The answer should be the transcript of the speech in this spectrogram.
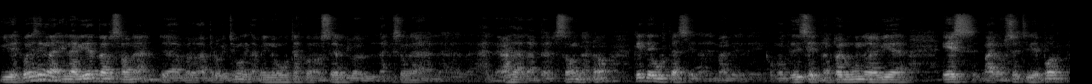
Y después en la, en la vida personal, ya apro- aprovechemos que también nos gusta conocer lo- las que son la, la, la- la, persona, ¿no? ¿Qué te gusta hacer además de, de- como te dicen, no todo el mundo de la vida es baloncesto y deporte?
